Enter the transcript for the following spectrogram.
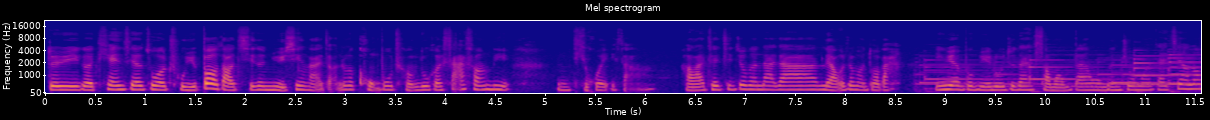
对于一个天蝎座处于暴躁期的女性来讲，这个恐怖程度和杀伤力，嗯，体会一下啊。好了，这期就跟大家聊这么多吧。音乐不迷路，就在扫盲班。我们周末再见喽。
